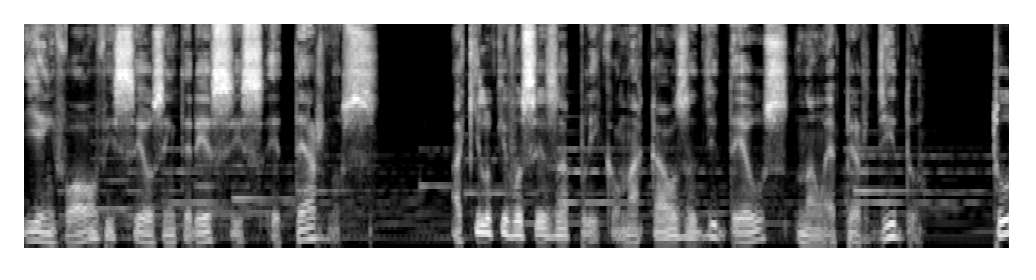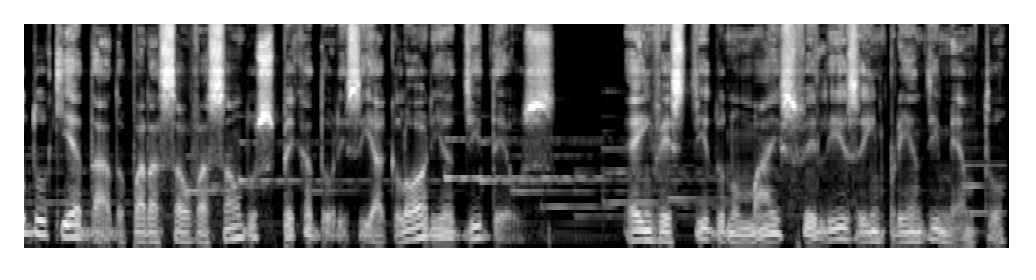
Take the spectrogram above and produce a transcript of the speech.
e envolve seus interesses eternos, aquilo que vocês aplicam na causa de Deus não é perdido. Tudo o que é dado para a salvação dos pecadores e a glória de Deus é investido no mais feliz empreendimento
